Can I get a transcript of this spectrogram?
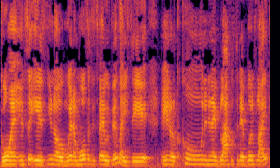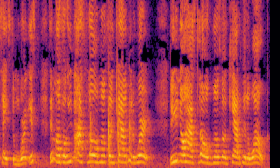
going into its, you know, metamorphosis phase with this, like you said, and you know, the cocoon, and then they blossom to that butterfly. It takes some work. It's them motherfucker. You know how slow a motherfucking caterpillar work? Do you know how slow a motherfucking caterpillar walk?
